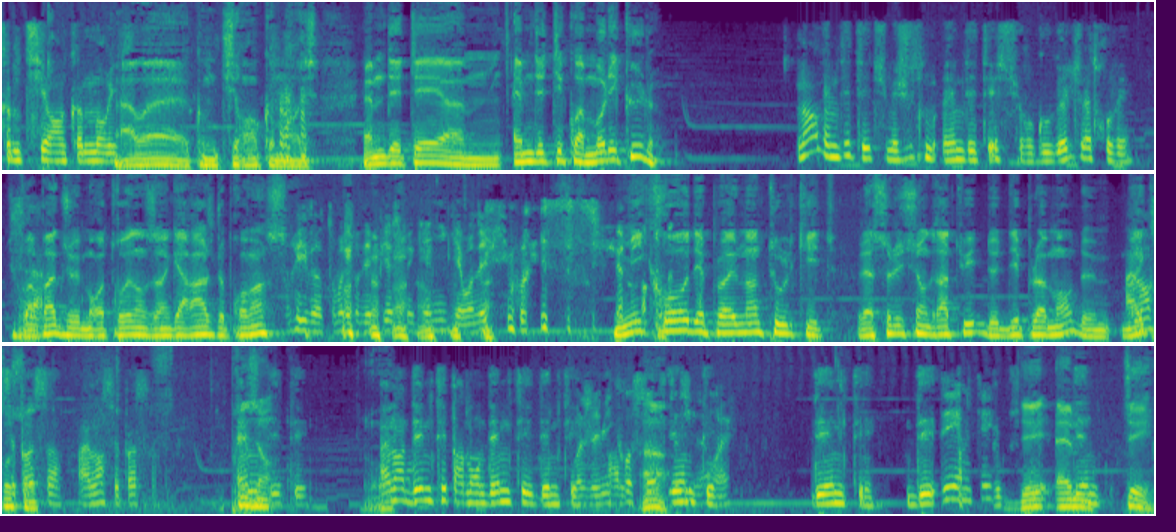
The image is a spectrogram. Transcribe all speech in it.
Comme tyran, comme Maurice. Ah ouais, comme tyran, comme Maurice. MDT, euh, MDT quoi? Molécule? Non, MDT, tu mets juste MDT sur Google, tu vas trouver. Tu crois pas que je vais me retrouver dans un garage de province Oui, il va tomber sur des pièces mécaniques, à mon avis, Maurice. Micro Deployment Toolkit, la solution gratuite de déploiement de Ah non, c'est pas Microsoft. ça. Ah non, c'est pas ça. Présent. MDT. Ah non, DMT, pardon, DMT, DMT. Moi, j'ai. Microsoft, Ah. ouais. DMT. D DMT. DMT.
